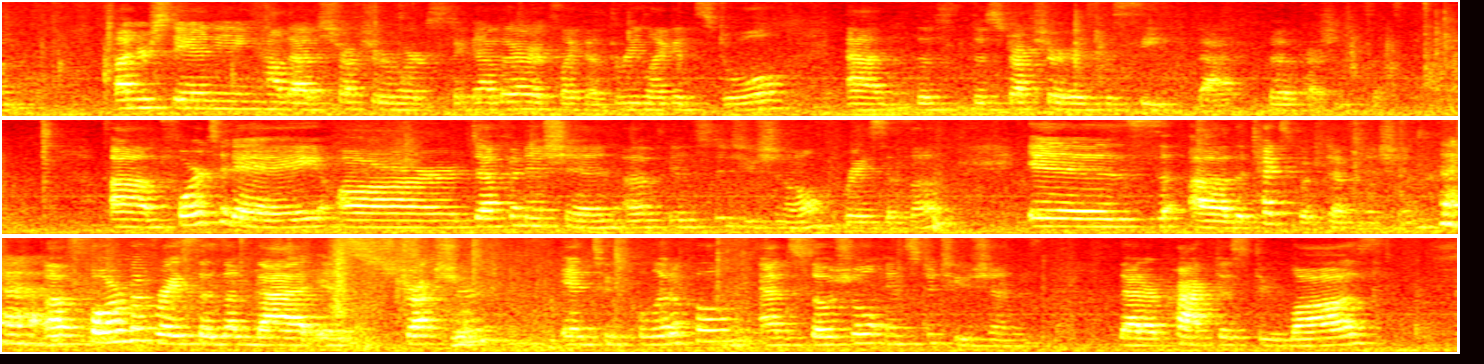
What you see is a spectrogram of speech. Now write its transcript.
understanding how that structure works together, it's like a three-legged stool, and the, the structure is the seat that the oppression sits. Um, for today, our definition of institutional racism is, uh, the textbook definition. A form of racism that is structured into political and social institutions that are practiced through laws,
